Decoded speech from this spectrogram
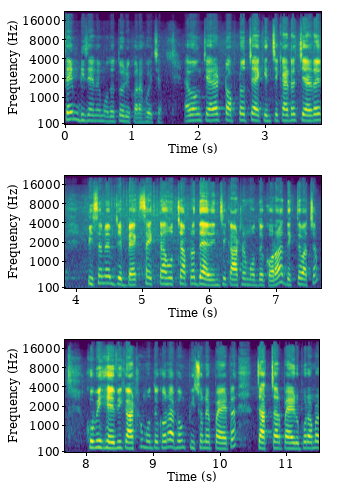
সেম ডিজাইনের মধ্যে তৈরি করা হয়েছে এবং চেয়ারের টপটা হচ্ছে এক ইঞ্চি কাঠের। চেয়ারের পিছনের যে ব্যাক সাইডটা হচ্ছে আপনার দেড় ইঞ্চি কাঠের মধ্যে করা, দেখতে পাচ্ছেন? খুবই হেভি কাঠের মধ্যে করা এবং পিছনের পায়েটা চার চার পায়ের উপর আমরা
